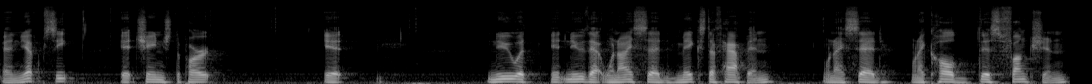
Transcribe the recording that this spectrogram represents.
And yep, see, it changed the part. It knew it, it knew that when I said make stuff happen, when I said when I called this function,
